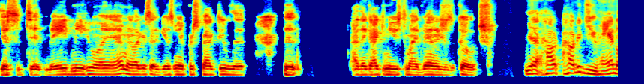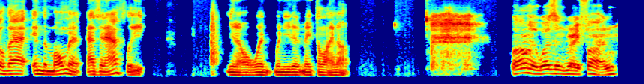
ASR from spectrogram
just it, it made me who I am. And like I said, it gives me a perspective that, that I think I can use to my advantage as a coach. Yeah. How, how did you handle that in the moment as an athlete? You know, when, when you didn't make the lineup? Well, it wasn't very fun.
